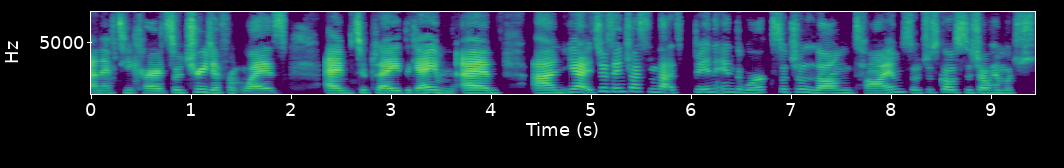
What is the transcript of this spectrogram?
NFT cards. So three different ways um to play the game. Um and yeah, it's just interesting that it's been in the works such a long time. So it just goes to show how much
